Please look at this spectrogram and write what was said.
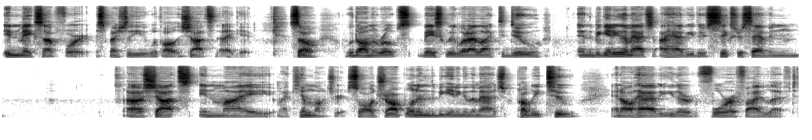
it makes up for it, especially with all the shots that I get. So with on the ropes, basically what I like to do in the beginning of the match, I have either six or seven uh, shots in my my chem launcher. So I'll drop one in the beginning of the match, probably two, and I'll have either four or five left.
